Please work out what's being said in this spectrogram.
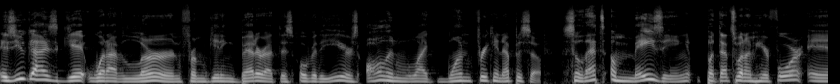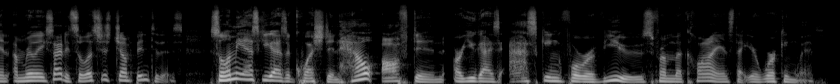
is you guys get what I've learned from getting better at this over the years all in like one freaking episode. So that's amazing, but that's what I'm here for and I'm really excited. So let's just jump into this. So let me ask you guys a question. How often are you guys asking for reviews from the clients that you're working with?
